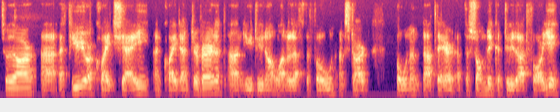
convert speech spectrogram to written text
So there are, uh, if you are quite shy and quite introverted and you do not want to lift the phone and start phoning that there, if there's somebody can do that for you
